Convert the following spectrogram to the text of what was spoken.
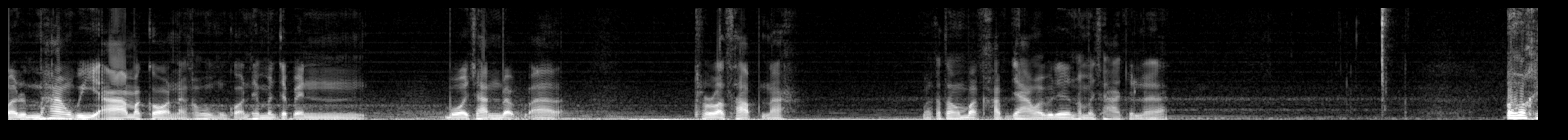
มันเป็นภาค VR มาก่อนนะครับผมก่อนที่มันจะเป็นเวอร์ชันแบบโทรศัพท์นะ มันก็ต้องบังคับยากมาเป็นเรื่องธรรมชาติอยู่แล้วแหละ โอเค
